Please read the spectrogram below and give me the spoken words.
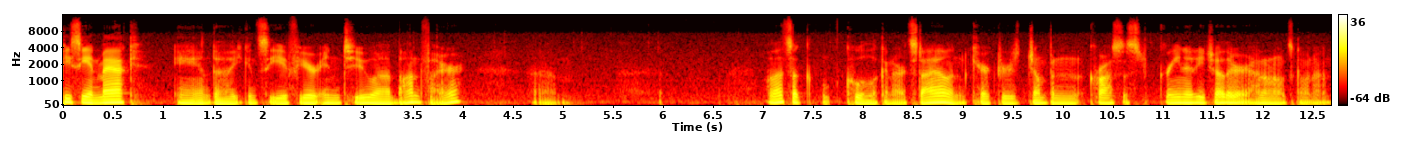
PC, and Mac and uh, you can see if you're into uh, Bonfire. Well, that's a cool looking art style, and characters jumping across the screen at each other. I don't know what's going on.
